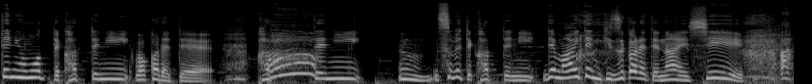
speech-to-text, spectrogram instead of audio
手に思って勝手に別れて勝手にうん全て勝手に。でも相手に気づかれてないしあ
